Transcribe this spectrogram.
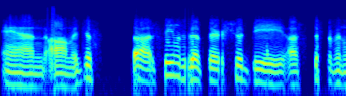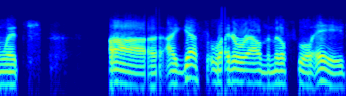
and um, it just uh, seems as if there should be a system in which, uh, I guess, right around the middle school age,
